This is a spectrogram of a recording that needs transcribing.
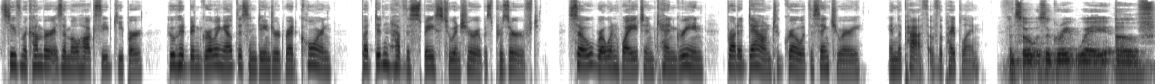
Steve McCumber is a Mohawk seed keeper who had been growing out this endangered red corn, but didn't have the space to ensure it was preserved. So Rowan White and Ken Greene brought it down to grow at the sanctuary in the path of the pipeline. And so it was a great way of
